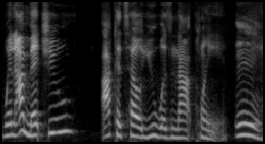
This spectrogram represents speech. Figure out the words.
when i met you i could tell you was not playing Mm,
